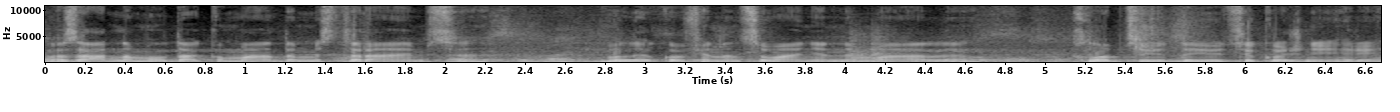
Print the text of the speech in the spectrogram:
У гарна молода команда, ми стараємося. Великого фінансування нема, але хлопці віддаються кожній грі.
